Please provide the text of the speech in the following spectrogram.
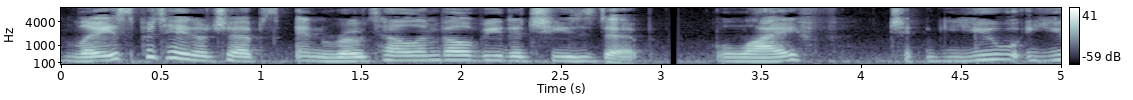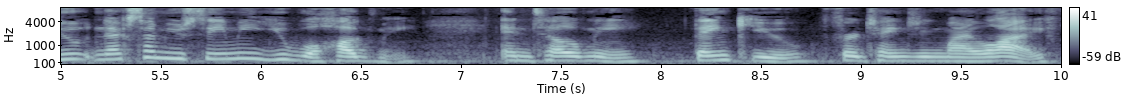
Lay's potato chips and Rotel and Velveeta cheese dip. Life, you you next time you see me, you will hug me and tell me thank you for changing my life.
